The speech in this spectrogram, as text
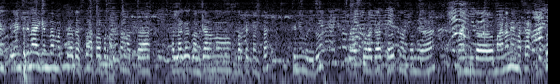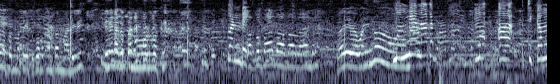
ಎಂಟು ಎಂಟು ದಿನ ಆಗಿಂದ ಮತ್ತೆ ದಸರಾ ಹಬ್ಬ ಬರ್ತಿತ್ತ ಮತ್ತೆ ಹೊಲಾಗ ಗೊಂಜಾಳನು ಬರ್ತೈತಂತ. ತಿನ್ನಿ ಮುರಿದು ಸೊ ಒಳಗ ಕಳ್ಸು ಅಂತಂದು ಹೇಳ ಒಂದು ಮಾನಮೇ ಮಠ ದಸರಾ ಹಬ್ಬದ ಮಠ ಇಟ್ಕೋಬೇಕಂತಂದು ಮಾಡೀವಿ. ಏನೇನಾಗತ್ತ ನೋಡ್ಬೇಕು. ಅಯ್ಯವ್ವ ಇನ್ನೂ ಚಿಕ್ಕಮ್ಮ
